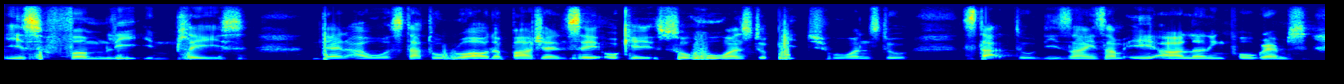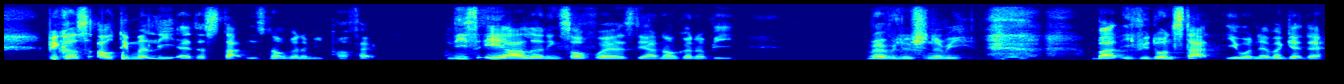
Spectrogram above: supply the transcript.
is firmly in place then I will start to roll out the budget and say okay so who wants to pitch? Who wants to start to design some AR learning programs? Because ultimately at the start it's not going to be perfect. These AR learning softwares they are not going to be revolutionary. But if you don't start you will never get there.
